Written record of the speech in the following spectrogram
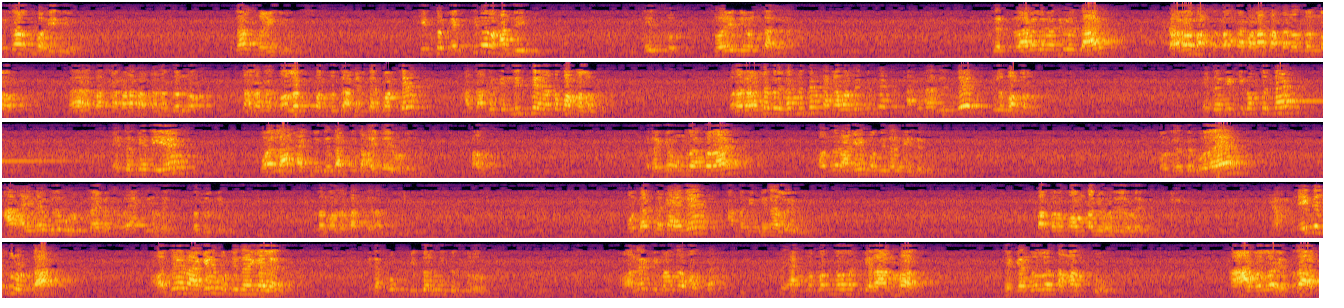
এটাও সহি নিয়ম। এটাও সহি নিয়ম। কিন্তু ব্যক্তিগত হাজি, এই সহি নিয়ম জানে না। যে ট্রাভেলের মাধ্যমে যায়, তারও বাসা ভাড়া বাঁচানোর জন্য হ্যাঁ বাসা ভাড়া বাঁচানোর জন্য তারা একটা গলত পদ্ধতি আবিষ্কার করছে আর তাদেরকে নিচ্ছে এরা তো বকাল ওরা ব্যবসা করে ফেলতেছে, টাকা পয়সা দিচ্ছে, আর এরা দিচ্ছে এগুলো বকাল এদেরকে কি করতে চায়? এদেরকে নিয়ে পয়লা এক দুদিন রাখতে হাই ফাই হবে। ভালো। এটাকে উমরা করায় হজের আগে মদিনা নিয়ে যেত। মদিনাতে ঘোরায়, আর হাই ফাই ওগুলো উঠাইবে না ওই একদিন উঠে বা দুই দিন ওটা মজা পাচ্ছে না। ওখান থেকে আপনাকে মেনা লয়ে বা কোনো কম দামি হোটেল উঠে এই যে সুরটটা হজের আগে মদিনায় গেলেন। এটা খুব বিতর্কিত সুরত অনেক ইমামরা বলছে এক নম্বর হল কেরান হজ সেকেন্ড হল তামাস্কু থার্ড হল এফরাত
